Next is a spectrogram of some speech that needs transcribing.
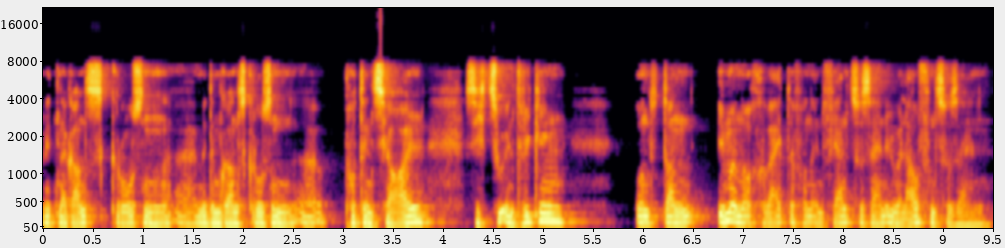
mit einer ganz großen, äh, mit einem ganz großen äh, Potenzial, sich zu entwickeln und dann immer noch weit davon entfernt zu sein, überlaufen zu sein.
